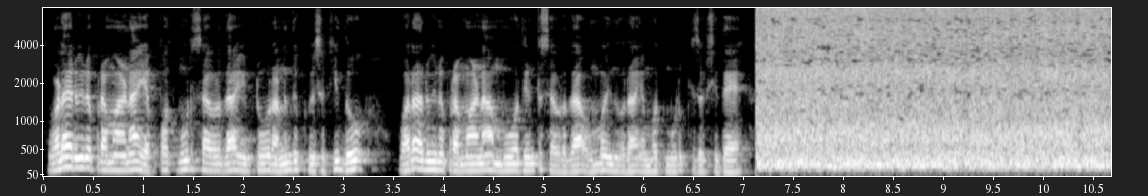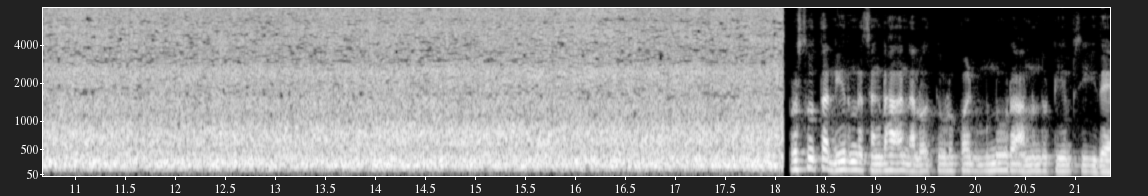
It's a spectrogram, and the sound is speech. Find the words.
ಒಳ ಅರಿವಿನ ಪ್ರಮಾಣ ಎಪ್ಪತ್ತ್ಮೂರು ಸಾವಿರದ ಎಂಟುನೂರ ಹನ್ನೊಂದು ಕ್ಯೂಸೆಕ್ಸ್ ಇದ್ದು ಹೊರ ಅರಿವಿನ ಪ್ರಮಾಣ ಮೂವತ್ತೆಂಟು ಸಾವಿರದ ಒಂಬೈನೂರ ಎಂಬತ್ತ್ಮೂರು ಕ್ಯೂಸೆಕ್ಸ್ ಇದೆ ಪ್ರಸ್ತುತ ನೀರಿನ ಸಂಗ್ರಹ ನಲವತ್ತೇಳು ಪಾಯಿಂಟ್ ಮುನ್ನೂರ ಹನ್ನೊಂದು ಟಿ ಎಂ ಸಿ ಇದೆ.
